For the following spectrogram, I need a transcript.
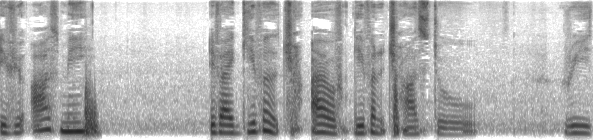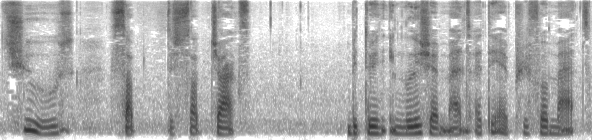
if you ask me if I given a ch- I have given a chance to re-choose sub the subjects between English and math, I think I prefer math.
